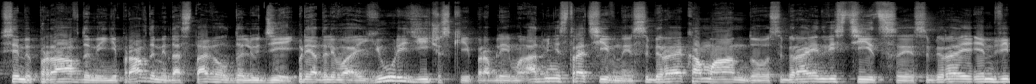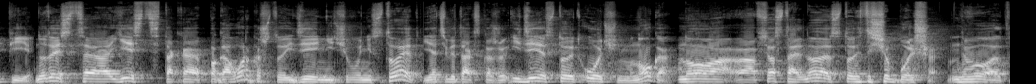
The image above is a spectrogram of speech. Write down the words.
всеми правдами и неправдами доставил до людей, преодолевая юридические проблемы, административные, собирая команду, собирая инвестиции, собирая MVP. Ну, то есть, э, есть такая поговорка, что идея ничего не стоит. Я тебе так скажу, идея стоит очень много, но э, все остальное стоит еще больше. Вот.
